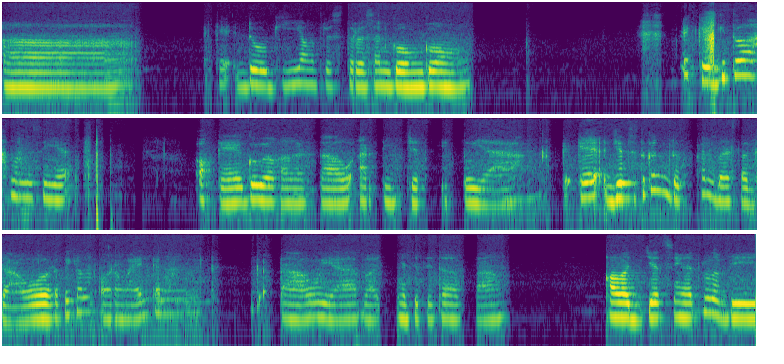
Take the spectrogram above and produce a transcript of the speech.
uh, kayak dogi yang terus-terusan gonggong. Eh kayak gitulah manusia Oke, gue bakal ngasih tahu arti jet itu ya. Kayak jet itu kan kan bahasa gaul, tapi kan orang lain kan nggak tahu ya ngejet itu apa. Kalau jetsnya itu lebih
